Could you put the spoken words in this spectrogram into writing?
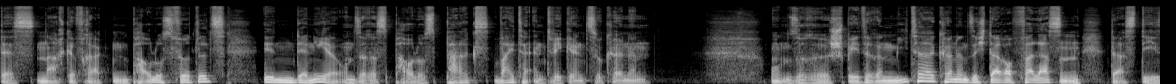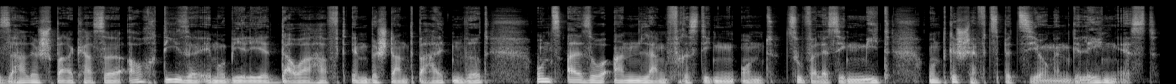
des nachgefragten Paulusviertels in der Nähe unseres Paulusparks weiterentwickeln zu können. Unsere späteren Mieter können sich darauf verlassen, dass die Saale Sparkasse auch diese Immobilie dauerhaft im Bestand behalten wird, uns also an langfristigen und zuverlässigen Miet- und Geschäftsbeziehungen gelegen ist.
